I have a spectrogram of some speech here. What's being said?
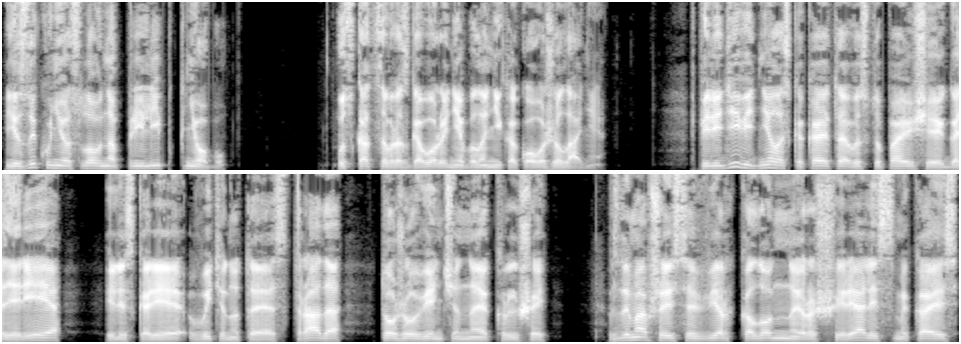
Язык у нее словно прилип к небу. Пускаться в разговоры не было никакого желания. Впереди виднелась какая-то выступающая галерея, или скорее вытянутая эстрада, тоже увенчанная крышей, Вздымавшиеся вверх колонны расширялись, смыкаясь,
